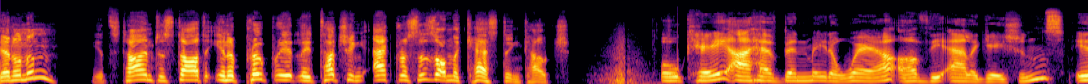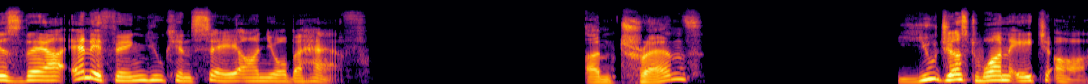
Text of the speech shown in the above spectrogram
Gentlemen, it's time to start inappropriately touching actresses on the casting couch. Okay, I have been made aware of the allegations. Is there anything you can say on your behalf? I'm trans? You just won HR.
